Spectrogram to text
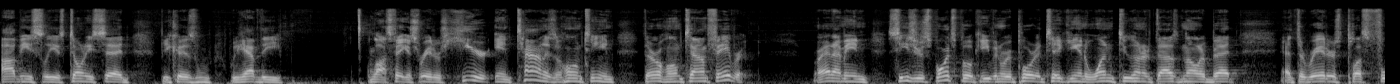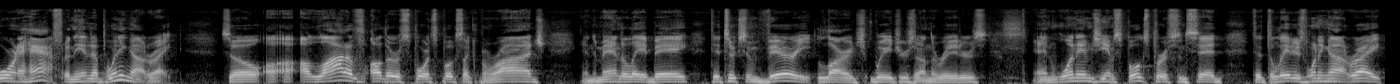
obviously, as Tony said, because we have the Las Vegas Raiders here in town as a home team, they're a hometown favorite right? I mean, Caesar Sportsbook even reported taking in a one two hundred thousand dollar bet at the Raiders plus four and a half, and they ended up winning outright. So a, a, lot of other sports books like Mirage and the Mandalay Bay, they took some very large wagers on the Raiders. And one MGM spokesperson said that the Raiders winning outright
